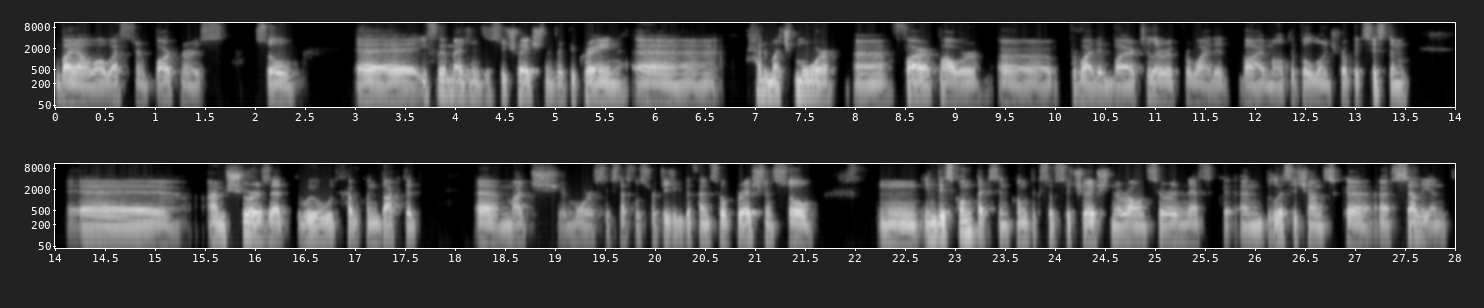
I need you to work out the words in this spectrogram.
by our Western partners. So uh, if we imagine the situation that Ukraine uh, had much more uh, firepower uh, provided by artillery, provided by multiple launch rocket system, uh, I'm sure that we would have conducted uh, much more successful strategic defense operations. So um, in this context, in context of situation around Severodonetsk and Lysychansk uh, salient,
